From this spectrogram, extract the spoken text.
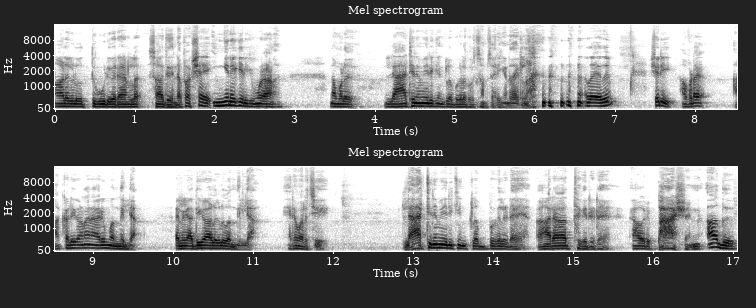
ആളുകൾ ഒത്തുകൂടി വരാനുള്ള സാധ്യതയുണ്ട്. പക്ഷേ ഇങ്ങനെയൊക്കെ ഇരിക്കുമ്പോഴാണ് നമ്മൾ ലാറ്റിൻ അമേരിക്കൻ ക്ലബ്ബുകളെ കുറിച്ച് സംസാരിക്കേണ്ടതായിട്ടുള്ളത്. അതായത് ശരി അവിടെ ആ കളി കാണാൻ ആരും വന്നില്ല. അല്ലെങ്കിൽ അധികം ആളുകൾ വന്നില്ല. നേരെ മറിച്ച് ലാറ്റിൻ അമേരിക്കൻ ക്ലബ്ബുകളുടെ ആരാധകരുടെ ആ ഒരു പാഷൻ അത്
